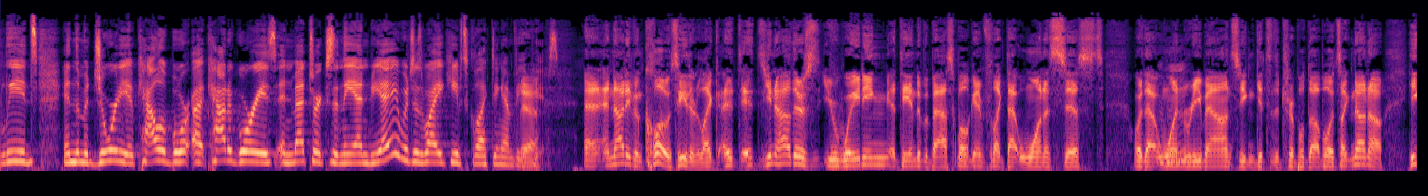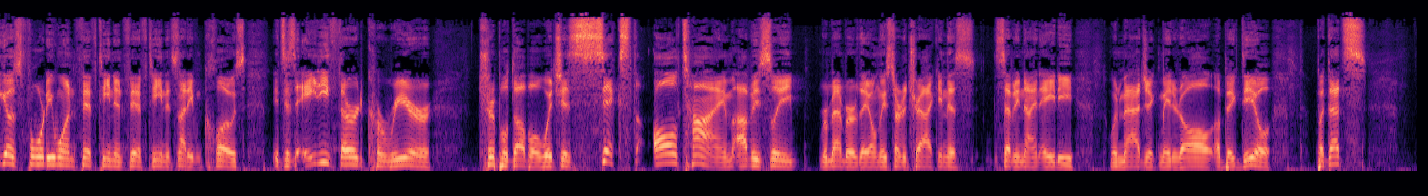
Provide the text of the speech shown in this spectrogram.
leads in the majority of caliber, uh, categories and metrics in the NBA, which is why he keeps collecting MVPs. Yeah. And, and not even close either. Like, it, it, you know how there's you're waiting at the end of a basketball game for like that one assist or that one Mm-hmm. rebound so you can get to the triple double. It's like no, no. He goes 41, 15, and 15. It's not even close. It's his 83rd career triple double, which is sixth all time. Obviously, remember they only started tracking this 79, 80 when Magic made it all a big deal. But that's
